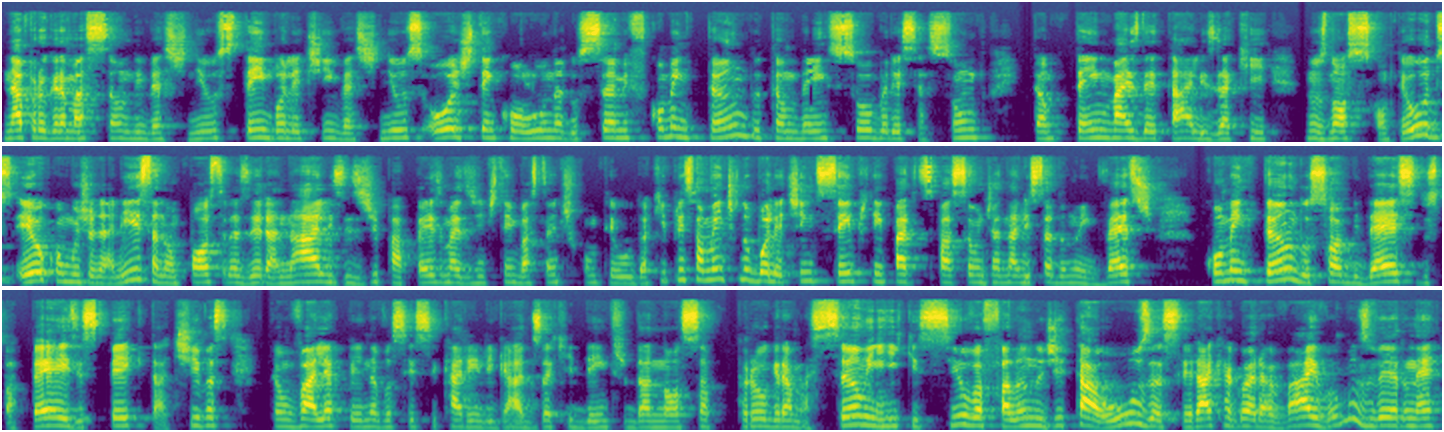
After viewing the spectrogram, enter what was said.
na programação do Invest News, tem boletim Invest News, hoje tem coluna do Samif comentando também sobre esse assunto. Então tem mais detalhes aqui nos nossos conteúdos. Eu, como jornalista, não posso trazer análises de papéis, mas a gente tem bastante conteúdo aqui, principalmente no boletim, sempre tem participação de analista do No Invest, comentando o sobe e desce dos papéis, expectativas. Então vale a pena vocês ficarem ligados aqui dentro da nossa programação. Henrique Silva falando de Itaúsa, será que agora vai? Vamos ver, né?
